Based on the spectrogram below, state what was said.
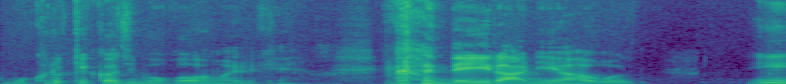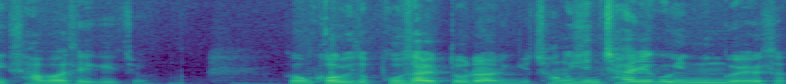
뭐 그렇게까지 먹어. 막 이렇게. 그러니까 내일 아니야 하고 이 사바세계죠. 그럼 거기서 보살도라는 게 정신 차리고 있는 거예요. 그래서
